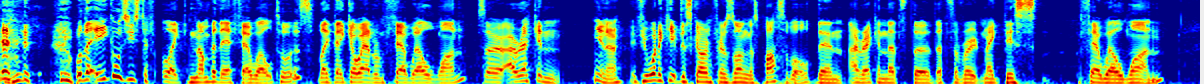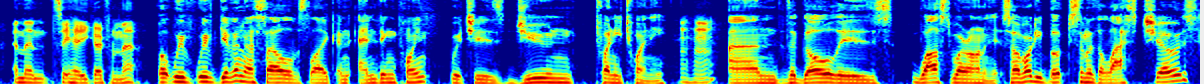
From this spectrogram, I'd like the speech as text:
well, the Eagles used to like number their farewell tours. Like they go out on farewell one. So I reckon you know if you want to keep this going for as long as possible, then I reckon that's the that's the route. Make this farewell one, and then see how you go from there. well, we've we've given ourselves like an ending point, which is June 2020, mm-hmm. and the goal is whilst we're on it. So I've already booked some of the last shows.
